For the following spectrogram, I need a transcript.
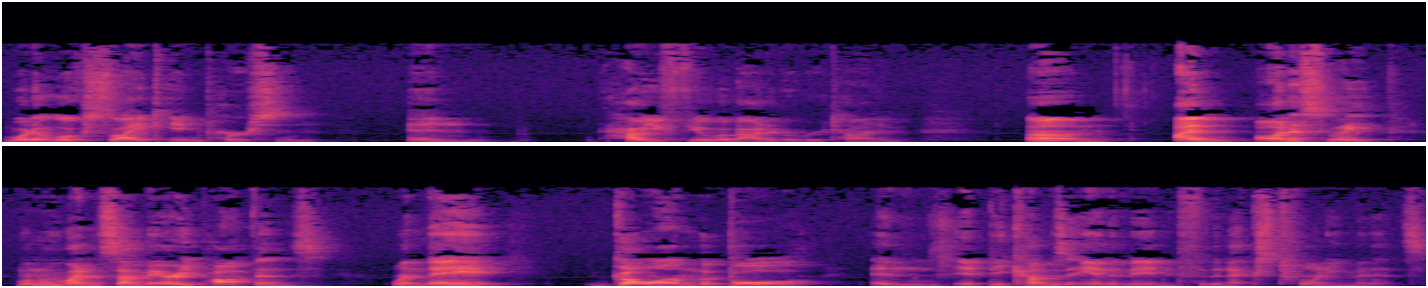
what it looks like in person and how you feel about it over time. Um, I'm honestly when we went and saw Mary Poppins, when they go on the bowl and it becomes animated for the next twenty minutes,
